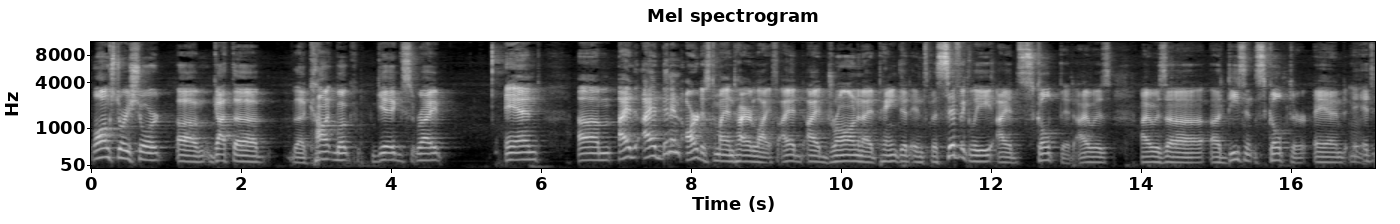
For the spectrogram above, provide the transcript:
long story short, um, got the the comic book gigs right and um, I had, I had been an artist my entire life. I had I had drawn and I had painted, and specifically I had sculpted. I was I was a, a decent sculptor, and it's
